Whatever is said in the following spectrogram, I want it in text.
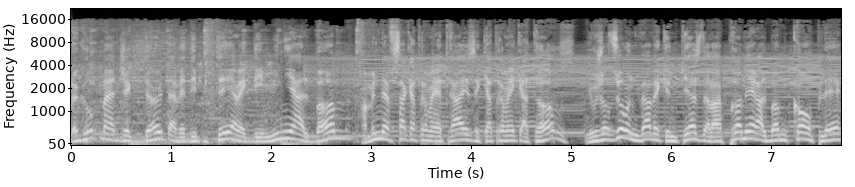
Le groupe Magic Dirt avait débuté avec des mini-albums en 1993 et 94, et aujourd'hui on y va avec une pièce de leur premier album complet,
